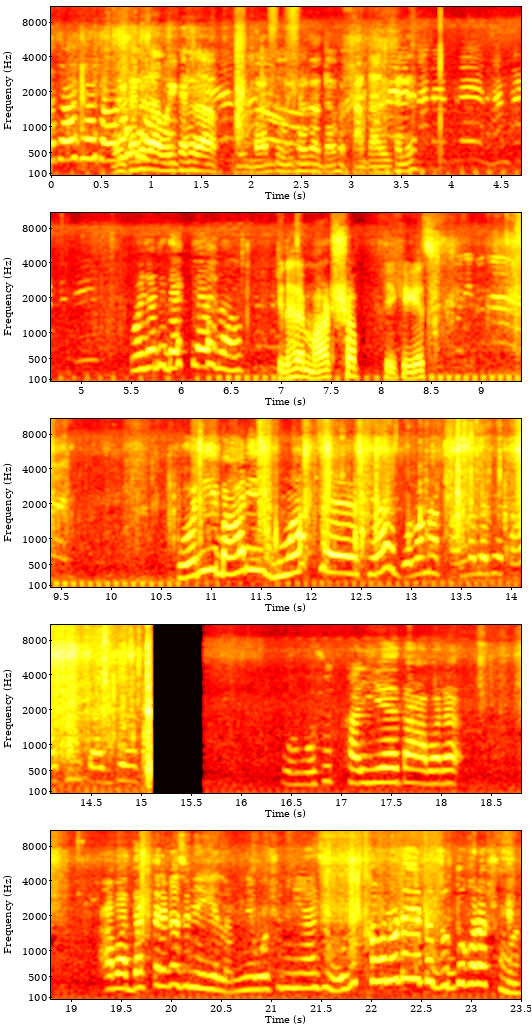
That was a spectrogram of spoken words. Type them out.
আছো? আছো ওইখানে যাও ওইখানে যাও। ওই বাঁধ ওইখানে যাও দেখো কাদা ওইখানে। ওই দেখতে আসলাম। এধারে মাঠ সব পেকে গেছে। পরি বাড়ি ঘুমাচ্ছে। সে আর বলো না ঠান্ডা লেগে কাশি ওষুধ খাইয়ে তা আবার আবার ডাক্তারের কাছে নিয়ে গেলাম। নিয়ে ওষুধ নিয়ে আসি। ওষুধ খাওয়ানোটাই একটা যুদ্ধ করার সময়।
